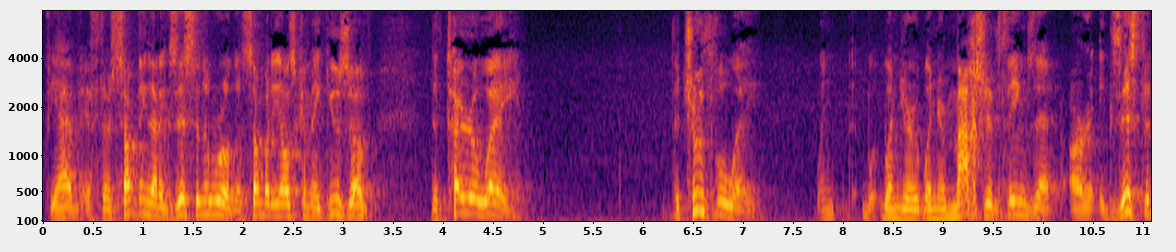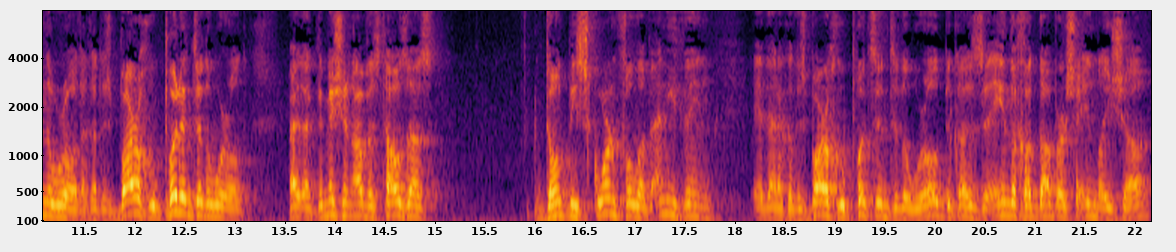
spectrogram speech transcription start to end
If you have, if there's something that exists in the world that somebody else can make use of, the Torah way, the truthful way, when when you're when you're machshav things that are exist in the world, like this Baruch who put into the world, right? Like the mission of us tells us, don't be scornful of anything that Hakadosh Baruch Hu puts into the world because ein lechadavar she'in leisha,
